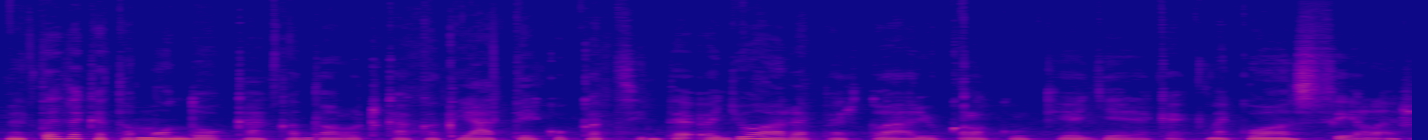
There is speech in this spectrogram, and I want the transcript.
Mert ezeket a mondókákat, dalocskákat, játékokat szinte egy olyan repertoárjuk alakul ki a gyerekeknek, olyan széles,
